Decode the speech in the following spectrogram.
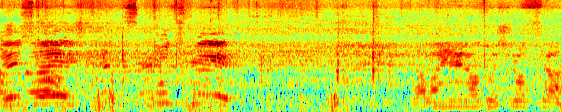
Wyżej! Dawaj do środka.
